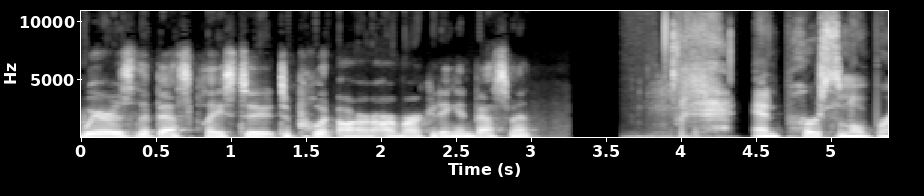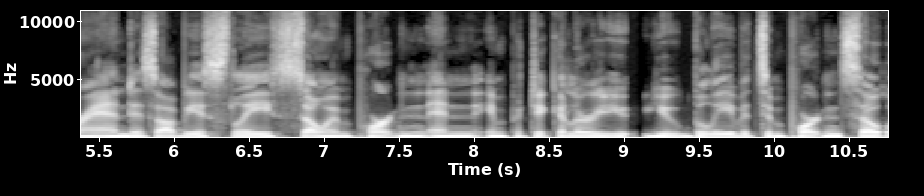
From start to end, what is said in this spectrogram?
Where is the best place to, to put our, our marketing investment? And personal brand is obviously so important. And in particular, you, you believe it's important. So,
